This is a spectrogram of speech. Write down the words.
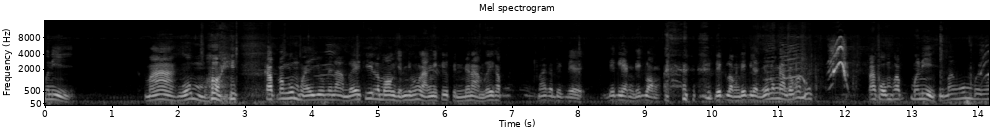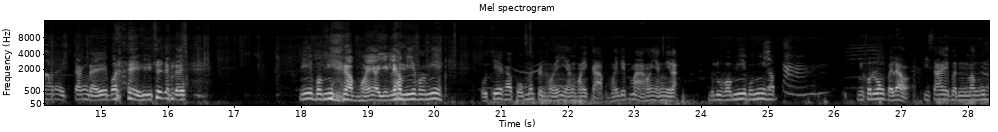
มื่อนี้ มางุ้มหอย ครับมางุ้มหอยอยู่แม่น้ำเลยที่เรามองเห็นอยู่ข้างหลังนี่คือเป็นแม่น้ำเลยครับ มากับเด็กเด็กเด็กเลี้ยงเด็กหลอง เด็กหลองเด็กเลี้ยงอยู่ลงน้ำตรงนั้นป้าผมครับมื่อนี้สิมางุ้มเบิ่งว่าได้จังใดบ่ได้ที่จังใดมีบ่มีครับหอยเอาอีกแล้วมีบ่มีโอเคครับ ผมมันเป็นหอยหยังหอยกาบหอยเล็บหมาหอยหยังนี่ละไม่รู้ว่มีบ่มีครับ มีคนลงไปแล้ว พี่ไส้เป็นมางุ้ม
